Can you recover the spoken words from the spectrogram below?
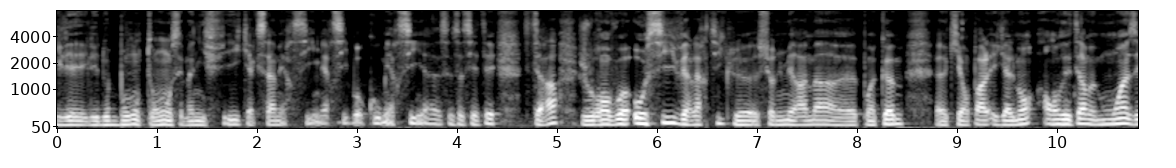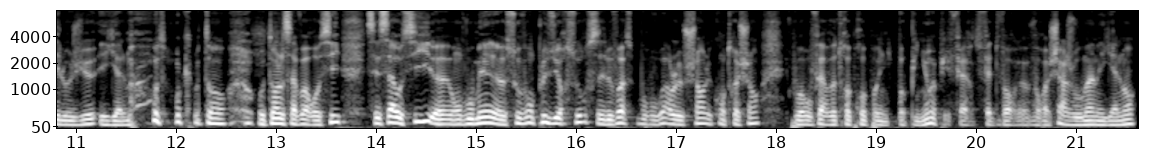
il est, il est de bon ton, c'est magnifique, AXA, merci, merci beaucoup, merci à cette société, etc. Je vous renvoie aussi vers l'article sur numérama.com qui en parle également en des termes moins élogieux également. Donc autant, autant le savoir aussi. C'est ça aussi, on vous met souvent plusieurs sources pour voir le champ, le contre-champ, pouvoir vous faire votre propre opinion, et puis faire, faites vos, recherches vous-même également.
